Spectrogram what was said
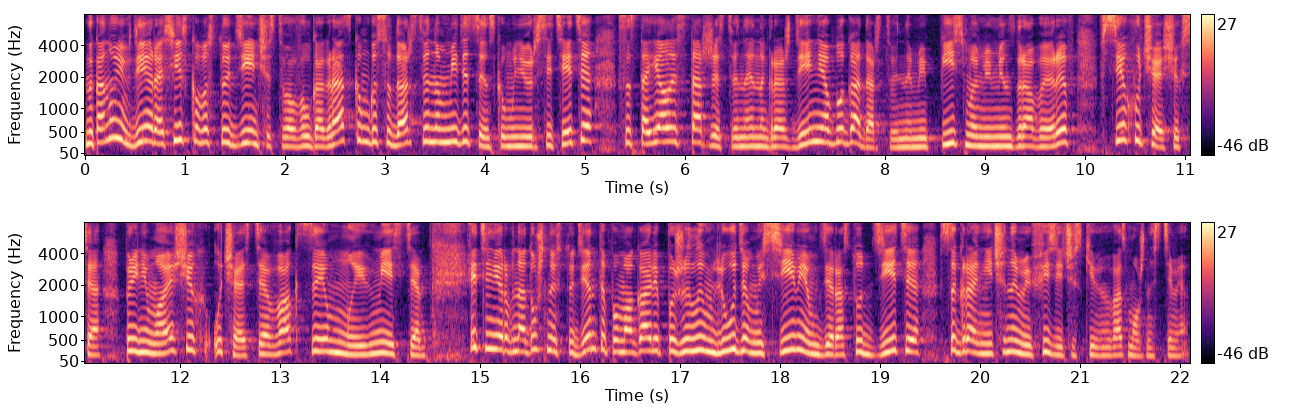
Накануне в День российского студенчества в Волгоградском государственном медицинском университете состоялось торжественное награждение благодарственными письмами Минздрава РФ всех учащихся, принимающих участие в акции «Мы вместе». Эти неравнодушные студенты помогали пожилым людям и семьям, где растут дети с ограниченными физическими возможностями.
